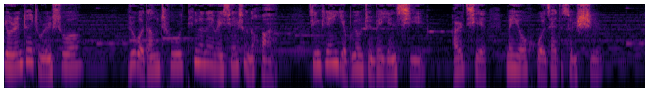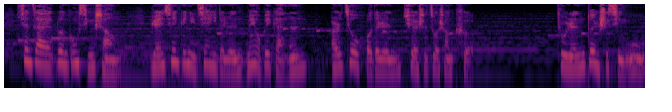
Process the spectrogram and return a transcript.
有人对主人说：“如果当初听了那位先生的话，今天也不用准备筵席，而且没有火灾的损失。现在论功行赏，原先给你建议的人没有被感恩，而救火的人却是座上客。”主人顿时醒悟，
